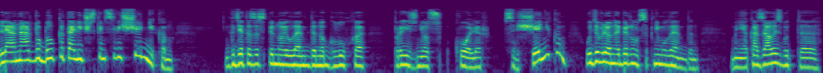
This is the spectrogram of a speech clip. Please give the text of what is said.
Леонардо был католическим священником — где-то за спиной Лэнгдона глухо произнес Колер. «Священником?» — удивленно обернулся к нему Лэнгдон. «Мне казалось, будто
